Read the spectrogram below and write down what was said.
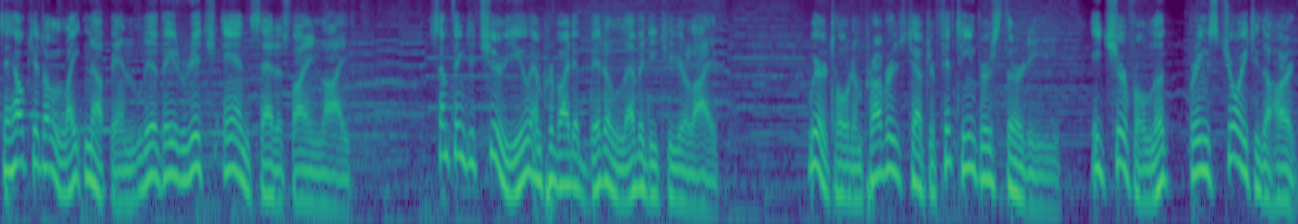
to help you to lighten up and live a rich and satisfying life. Something to cheer you and provide a bit of levity to your life. We are told in Proverbs chapter 15, verse 30 A cheerful look brings joy to the heart.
